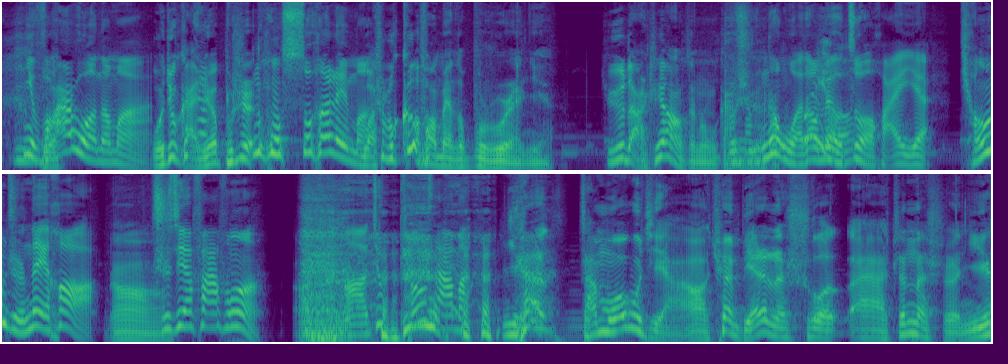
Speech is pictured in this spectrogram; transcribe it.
你玩我呢吗？我就感觉不是弄缩了吗我？是不是各方面都不如人家，就有点这样子那种感觉不是，那我倒没有自我怀疑，停止内耗，啊。直接发疯啊！就凭啥嘛？你看咱蘑菇姐啊，劝别人的时候，哎呀，真的是你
